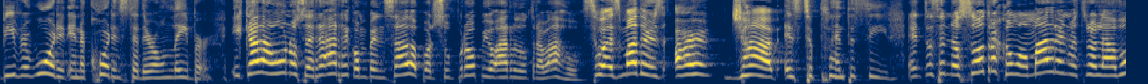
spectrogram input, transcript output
be rewarded in accordance to their own labor. Y cada uno será recompensado por su propio arduo trabajo. So as mothers, our job is to plant the seed. Entonces nosotros como madre nuestra labor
